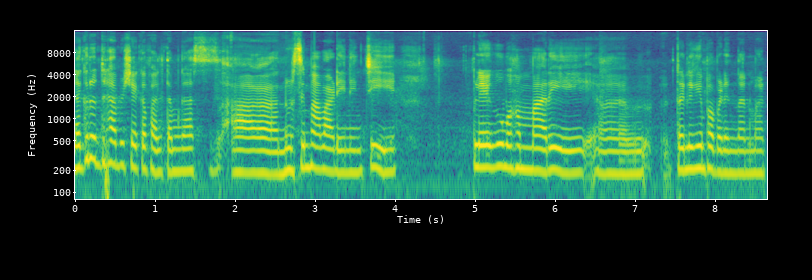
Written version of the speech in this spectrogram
లఘురుద్రాభిషేక ఫలితంగా ఆ నృసింహవాడి నుంచి ప్లేగు మహమ్మారి తొలగింపబడిందనమాట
